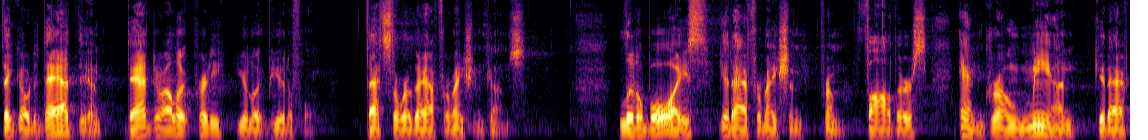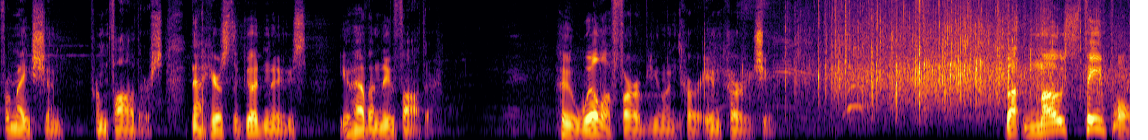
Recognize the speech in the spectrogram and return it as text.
They go to dad then. Dad, do I look pretty? You look beautiful. That's the where the affirmation comes. Little boys get affirmation from fathers, and grown men get affirmation from fathers. Now, here's the good news you have a new father who will affirm you and encourage you. But most people,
